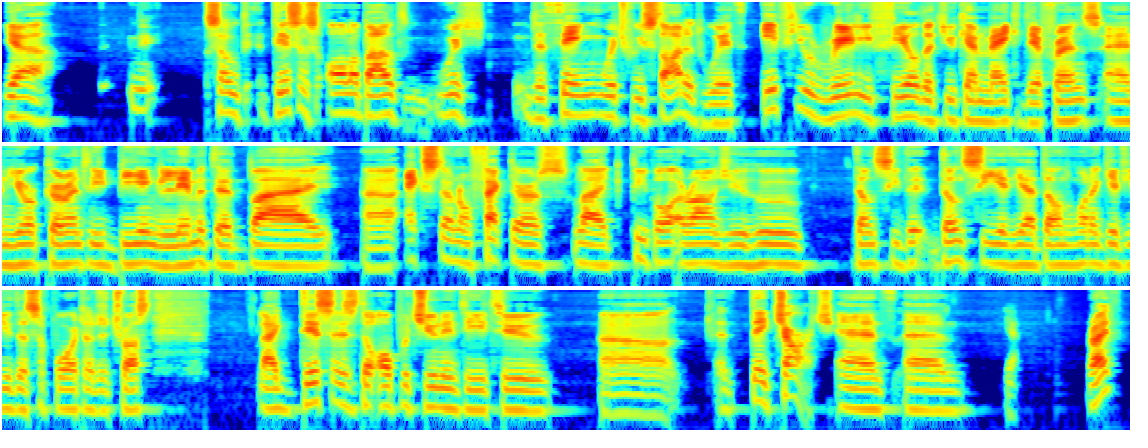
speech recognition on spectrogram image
Yeah. So th- this is all about which the thing which we started with. If you really feel that you can make a difference and you're currently being limited by uh, external factors like people around you who don't see the don't see it yet, don't want to give you the support or the trust, like this is the opportunity to uh, take charge and and yeah, right.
